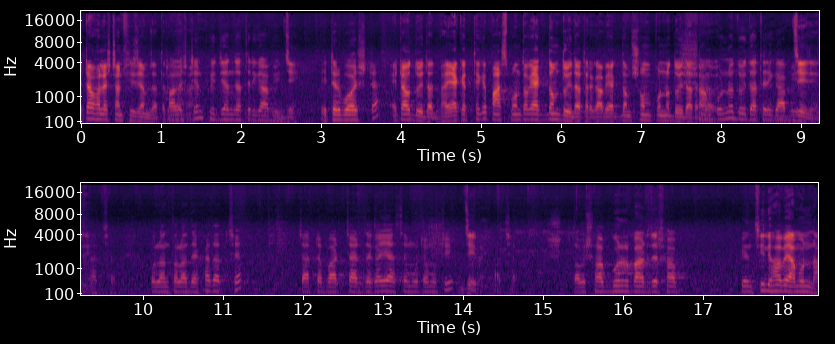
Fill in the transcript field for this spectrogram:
এটা হলস্টান ফিজিয়াম জাতের গাভী ভাই। হলস্টিয়ান ফ্রিজিয়ান জাতের গাভী। জি। এটার বয়সটা? এটাও দুই দাঁত ভাই। একের থেকে পাঁচ পর্যন্ত একদম দুই দাঁতের গাবি একদম সম্পূর্ণ দুই দাঁতের সম্পূর্ণ দুই দাঁতের গাভী। জি, জি, জি। আচ্ছা কোলানতলা দেখা যাচ্ছে চারটা বার চার জায়গায় আছে মোটামুটি। জি ভাই। আচ্ছা। তবে সব গরুর বার যে সব পেন্সিলই হবে এমন না।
